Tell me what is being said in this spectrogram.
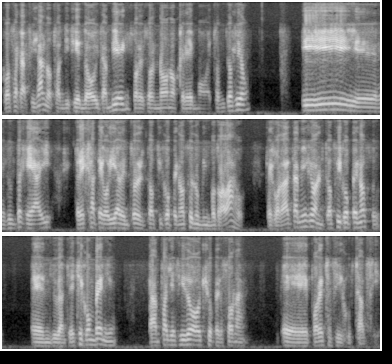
cosa que al final nos están diciendo hoy también, por eso no nos queremos esta situación. y eh, resulta que hay tres categorías dentro del tóxico penoso en un mismo trabajo. Recordar también que con el tóxico penoso, en- durante este convenio, han fallecido ocho personas eh, por esta circunstancia,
